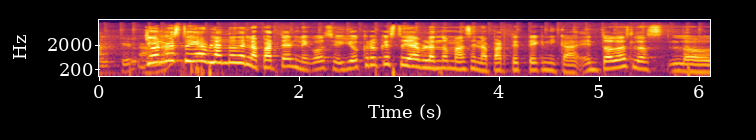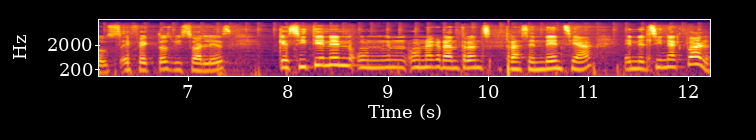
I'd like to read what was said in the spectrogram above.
Ángel. Yo Ana. no estoy hablando de la parte del negocio, yo creo que estoy hablando más en la parte técnica, en todos los, los efectos visuales que sí tienen un- una gran trans- trascendencia en el cine actual.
